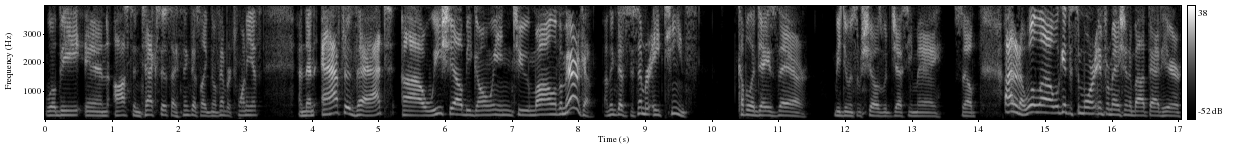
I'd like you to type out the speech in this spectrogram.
we'll be in Austin, Texas. I think that's like November 20th. And then after that, uh, we shall be going to Mall of America. I think that's December 18th. A couple of days there. Be doing some shows with Jessimae. So I don't know. We'll uh, we'll get to some more information about that here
